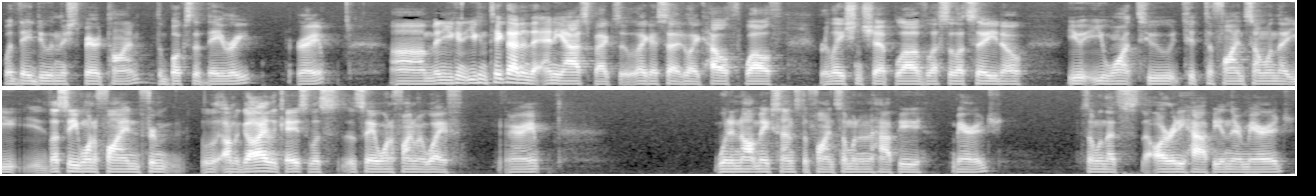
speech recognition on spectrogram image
what they do in their spare time, the books that they read, right? Um, and you can you can take that into any aspect. Like I said, like health, wealth, relationship, love. So let's say you know you you want to to, to find someone that you let's say you want to find from I'm a guy okay so let's let's say I want to find my wife all right would it not make sense to find someone in a happy marriage someone that's already happy in their marriage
